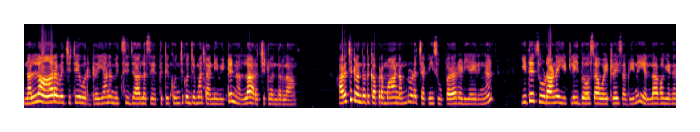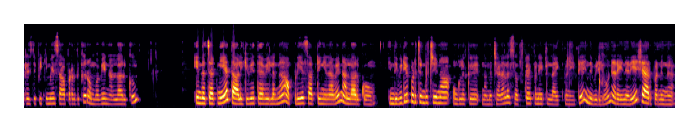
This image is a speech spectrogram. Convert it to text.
நல்லா ஆற வச்சுட்டு ஒரு ட்ரையான மிக்சி ஜாரில் சேர்த்துட்டு கொஞ்சம் கொஞ்சமாக தண்ணி விட்டு நல்லா அரைச்சிட்டு வந்துடலாம் அரைச்சிட்டு வந்ததுக்கப்புறமா நம்மளோட சட்னி சூப்பராக ரெடி ஆயிருங்க. இது சூடான இட்லி தோசை ஒயிட் ரைஸ் அப்படின்னு எல்லா வகையான ரெசிபிக்குமே சாப்பிட்றதுக்கு ரொம்பவே நல்லாயிருக்கும். இந்த சட்னியை தாளிக்கவே தேவையில்லைங்க. அப்படியே சாப்பிட்டீங்கன்னாவே நல்லாயிருக்கும். இந்த வீடியோ பிடிச்சிருந்துச்சுன்னா உங்களுக்கு நம்ம சேனலை சப்ஸ்கிரைப் பண்ணிவிட்டு லைக் பண்ணிவிட்டு இந்த வீடியோவை நிறைய நிறைய ஷேர் பண்ணுங்கள்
